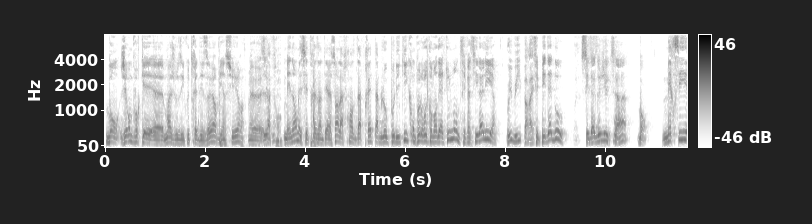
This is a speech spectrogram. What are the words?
Bon, Jérôme Fourquet, euh, moi je vous écouterai des heures, bien sûr. Euh, la Mais non, mais c'est très intéressant. La France d'après, tableau politique, on peut le recommander à tout le monde. C'est facile à lire. Oui, oui, pareil. C'est pédago. c'est pédagogique, ça. Hein. bon. Merci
